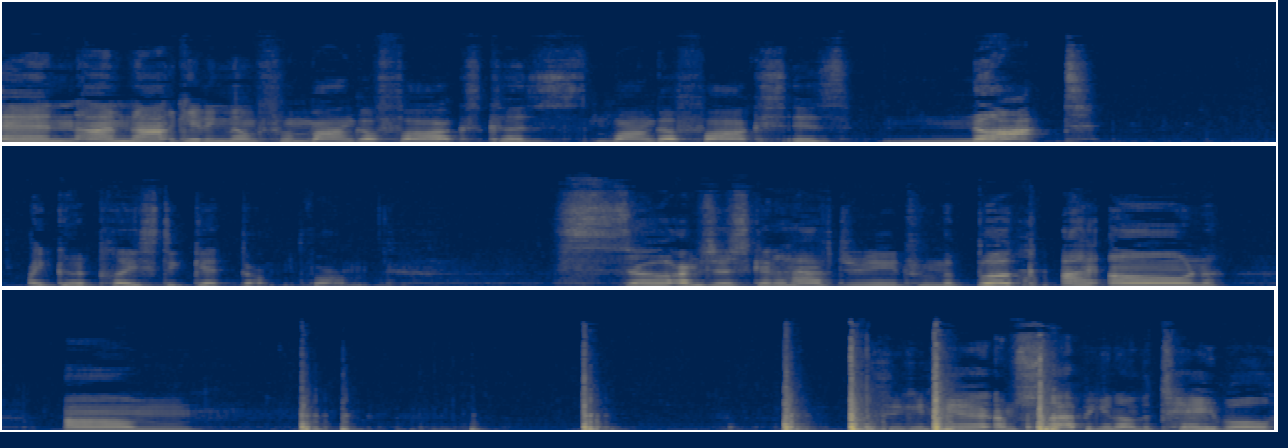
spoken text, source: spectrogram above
and I'm not getting them from Manga Fox because Manga Fox is not a good place to get them from. So I'm just gonna have to read from the book I own. Um, if you can hear it, I'm slapping it on the table.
